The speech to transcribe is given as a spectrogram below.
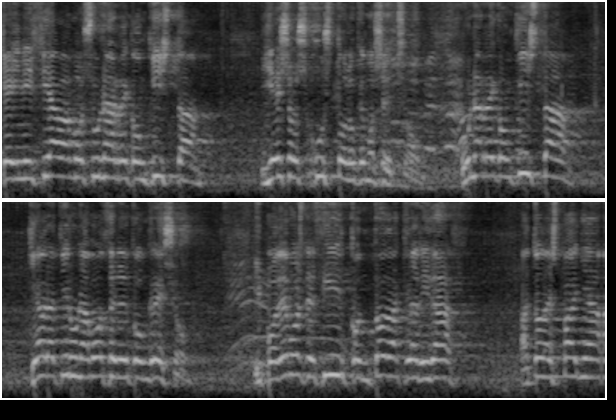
que iniciábamos una reconquista y eso es justo lo que hemos hecho. Una reconquista que ahora tiene una voz en el Congreso. Y podemos decir con toda claridad a toda España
